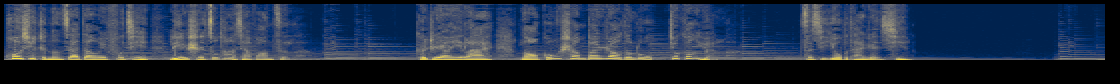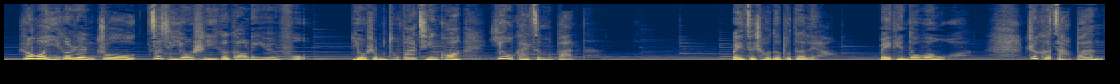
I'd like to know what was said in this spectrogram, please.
或许只能在单位附近临时租套小房子了。可这样一来，老公上班绕的路就更远了，自己又不太忍心。如果一个人住，自己又是一个高龄孕妇，有什么突发情况又该怎么办呢？梅子愁得不得了，每天都问我，这可咋办呢？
